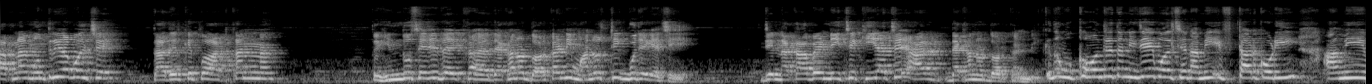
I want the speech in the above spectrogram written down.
আপনার মন্ত্রীরা বলছে তাদেরকে তো আটকান না। তো হিন্দু সেজে দেখা- দেখানোর দরকার নেই মানুষ ঠিক বুঝে গেছে যে নাকাবের নিচে কি আছে আর দেখানোর দরকার নেই। কিন্তু মুখ্যমন্ত্রী তো নিজেই বলছেন আমি ইফতার করি আমি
